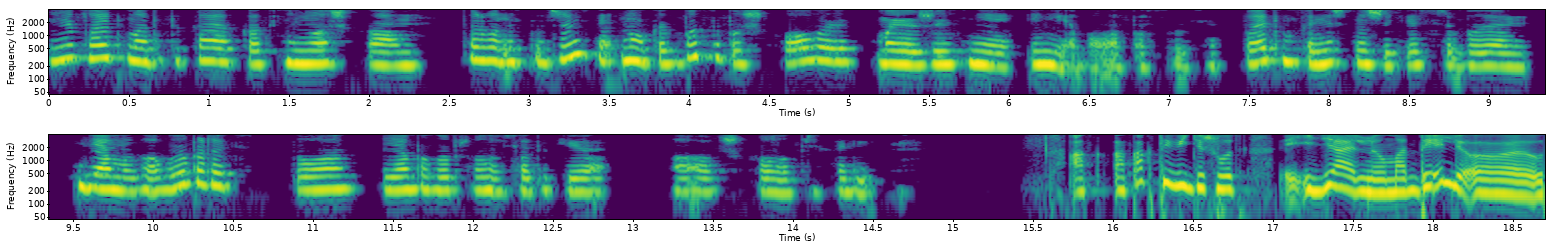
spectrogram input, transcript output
И поэтому это такая, как немножко оторванность от жизни, ну, как будто бы школы в моей жизни и не было, по сути. Поэтому, конечно же, если бы я могла выбрать, то я бы выбрала все-таки а, в школу приходить. А, а как ты видишь вот идеальную модель э,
